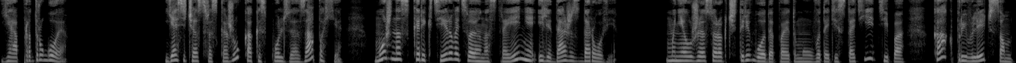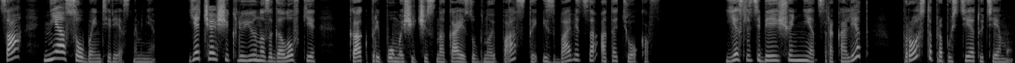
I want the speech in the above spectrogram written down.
Я про другое. Я сейчас расскажу, как, используя запахи, можно скорректировать свое настроение или даже здоровье. Мне уже 44 года, поэтому вот эти статьи типа «Как привлечь самца» не особо интересны мне. Я чаще клюю на заголовки «Как при помощи чеснока и зубной пасты избавиться от отеков». Если тебе еще нет 40 лет, просто пропусти эту тему.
